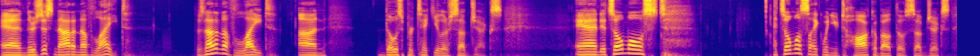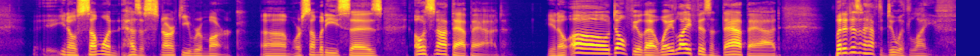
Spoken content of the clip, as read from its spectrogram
And there's just not enough light. There's not enough light on those particular subjects. And it's almost it's almost like when you talk about those subjects, you know, someone has a snarky remark, um, or somebody says, "Oh, it's not that bad," You know, oh, don't feel that way. Life isn't that bad. But it doesn't have to do with life.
